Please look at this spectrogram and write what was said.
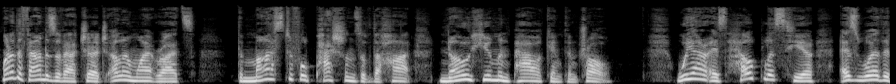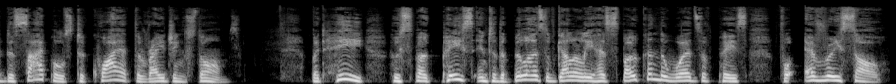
One of the founders of our church, Ellen White, writes, The masterful passions of the heart no human power can control. We are as helpless here as were the disciples to quiet the raging storms. But he who spoke peace into the billows of Galilee has spoken the words of peace for every soul.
